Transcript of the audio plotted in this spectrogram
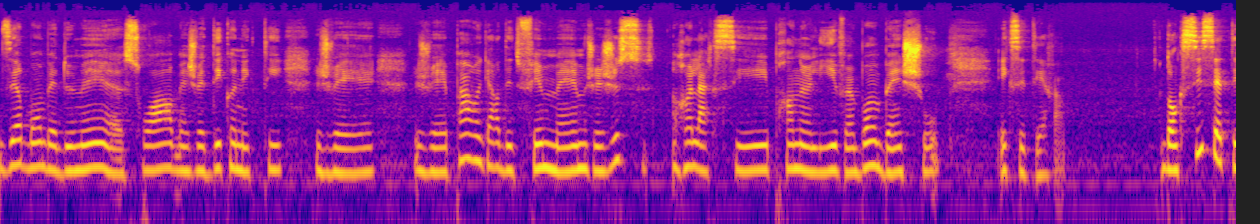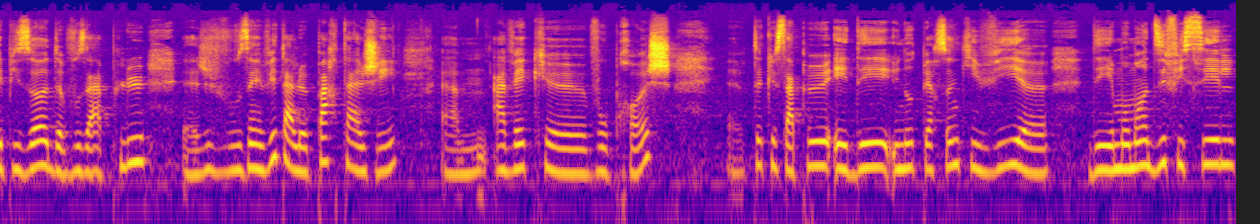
dire, bon, ben demain soir, ben, je vais déconnecter, je vais, je vais pas regarder de film même, je vais juste relaxer, prendre un livre, un bon bain chaud, etc. Donc, si cet épisode vous a plu, euh, je vous invite à le partager euh, avec euh, vos proches. Peut-être que ça peut aider une autre personne qui vit des moments difficiles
